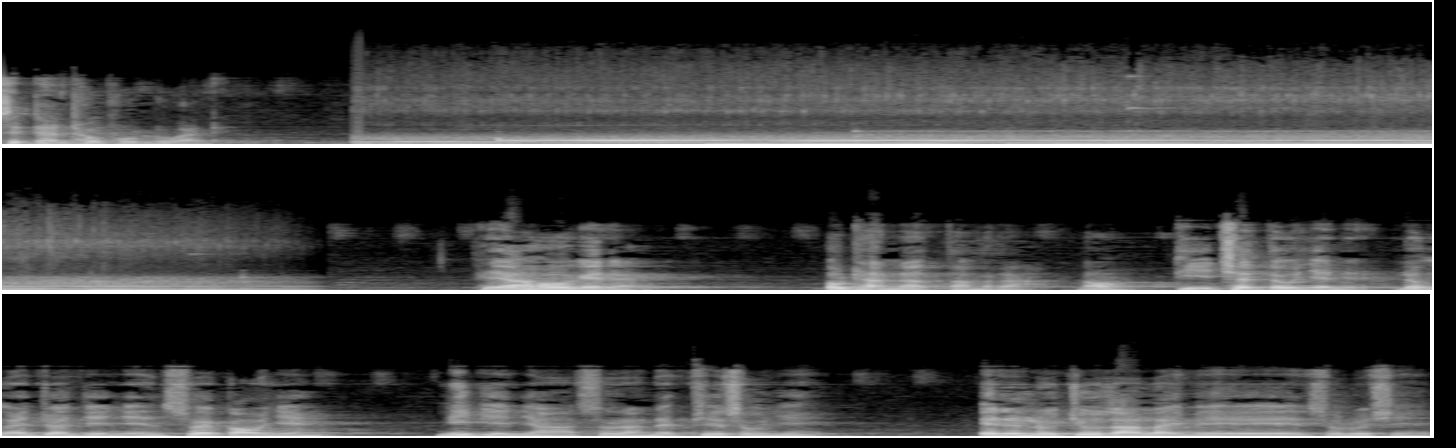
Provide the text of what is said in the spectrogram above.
စစ်တမ်းထုတ်ဖို့လိုရတယ် ဘုရားဟောခဲ့တာဥဋ္ဌာဏတမ္ပရာနော်ဒီအချက်၃ချက်နဲ့လုပ်ငန်းကျွမ်းကျင်ခြင်းဆွဲကောင်းခြင်းဤပညာဆိုတာနဲ့ပြည့်စုံခြင်းအဲ့ဒါလို့ကြိုးစားလိုက်မယ်ဆိုလို့ရှိရင်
